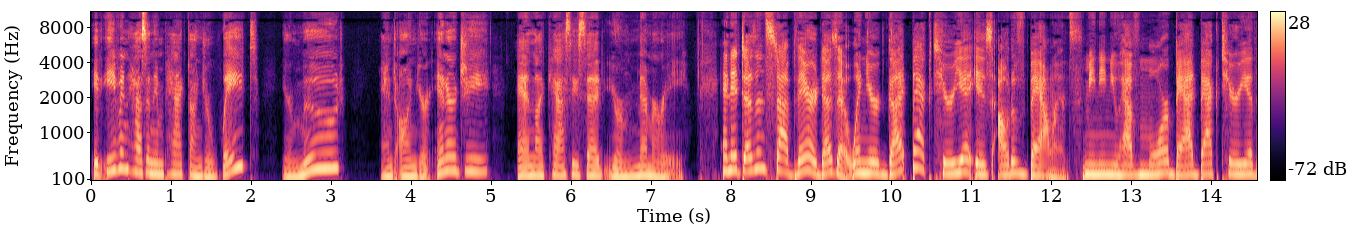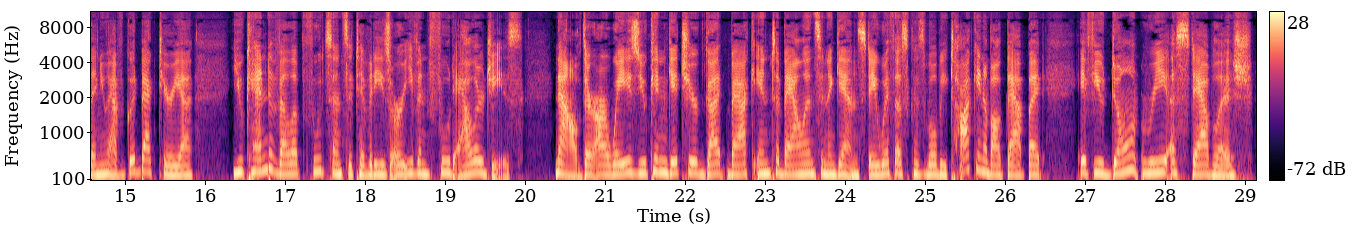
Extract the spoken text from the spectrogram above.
It even has an impact on your weight, your mood, and on your energy. And like Cassie said, your memory. And it doesn't stop there, does it? When your gut bacteria is out of balance, meaning you have more bad bacteria than you have good bacteria, you can develop food sensitivities or even food allergies. Now, there are ways you can get your gut back into balance. And again, stay with us because we'll be talking about that. But if you don't reestablish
